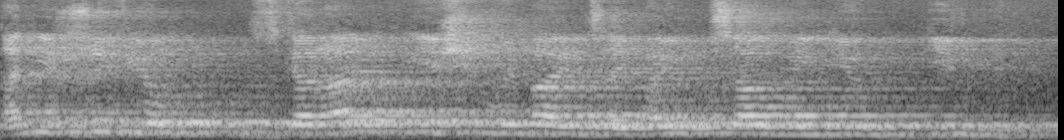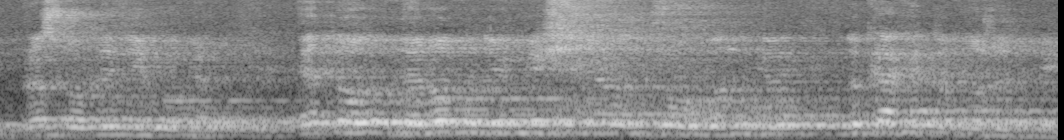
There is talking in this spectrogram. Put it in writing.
они живьем сгорают еще улыбаются и поют псалмы гимны, прославление Бога. Это Нерон не вмещалось в голову. Он говорит, ну как это может быть?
